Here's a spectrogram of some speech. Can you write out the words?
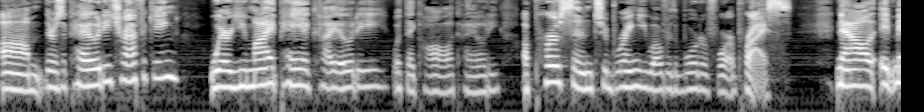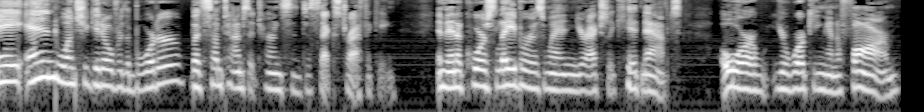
Um, there's a coyote trafficking, where you might pay a coyote, what they call a coyote, a person to bring you over the border for a price. Now, it may end once you get over the border, but sometimes it turns into sex trafficking. And then, of course, labor is when you're actually kidnapped or you're working in a farm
